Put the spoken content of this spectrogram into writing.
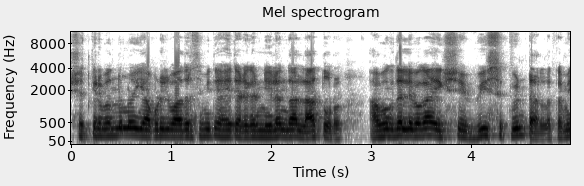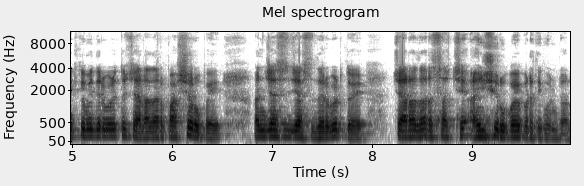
शेतकरी बंधूंनो यापुढील बाजार समिती आहे. त्या ठिकाणी निलंगा लातूर आवक झाली बघा एकशे वीस क्विंटल. कमीत कमी दर भेटतो चार हजार पाचशे रुपये. आणि जास्तीत जास्त दर भेटतोय चार हजार सातशे ऐंशी रुपये प्रति क्विंटल.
